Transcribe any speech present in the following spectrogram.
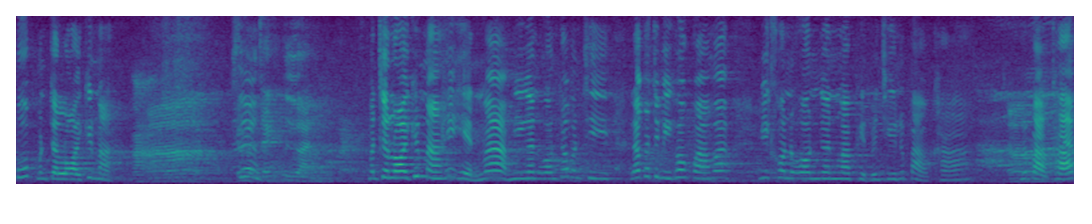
ปุ๊บมันจะลอยขึ้นมาอ่าอ่าซึ่งแจ้งเตือน มันจะลอยขึ้นมาให้เห็นว่ามีเงินโอนเข้าบัญชี แล้วก็จะมีข้อความว่ามีคนโอนเงินมาผิดบัญชีหรือเปล่าคะอ่าหรือเปล่าครับ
